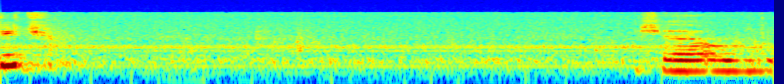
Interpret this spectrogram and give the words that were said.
Doncic. Şey oldu.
